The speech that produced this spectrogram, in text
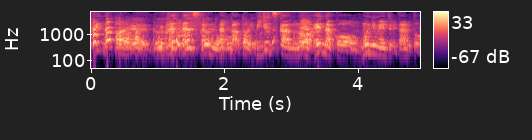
変なななんすかねなんか美術館の変なこう、うん。モニュメントみたいなのあると、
